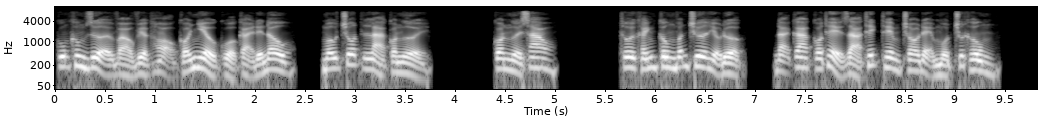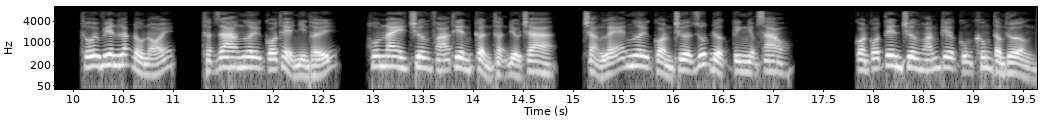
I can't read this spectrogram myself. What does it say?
cũng không dựa vào việc họ có nhiều của cải đến đâu, mấu chốt là con người. Con người sao? Thôi Khánh Công vẫn chưa hiểu được, đại ca có thể giải thích thêm cho đệ một chút không? Thôi viên lắc đầu nói, thật ra ngươi có thể nhìn thấy, hôm nay Trương Phá Thiên cẩn thận điều tra, chẳng lẽ ngươi còn chưa rút được kinh nghiệm sao? Còn có tên Trương Hoán kia cũng không tầm thường,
